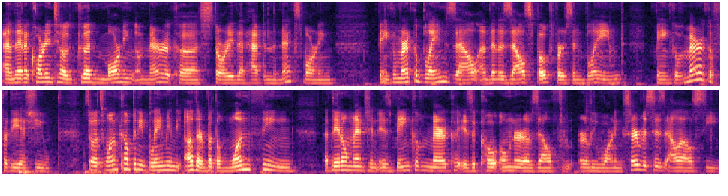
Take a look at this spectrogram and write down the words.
And then, according to a Good Morning America story that happened the next morning, Bank of America blamed Zelle, and then a Zelle spokesperson blamed Bank of America for the issue. So it's one company blaming the other, but the one thing that they don't mention is Bank of America is a co-owner of Zelle through Early Warning Services LLC.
